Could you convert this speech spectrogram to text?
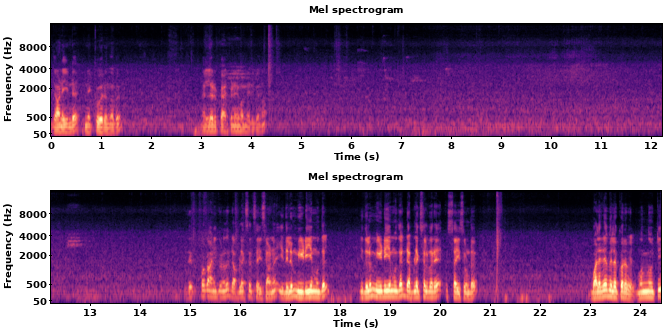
ഇതാണ് ഇതിന്റെ നെക്ക് വരുന്നത്. നല്ലൊരു പാറ്റേണിൽ വന്നിരിക്കുന്ന. ഇതിപ്പോൾ കാണിക്കുന്നത് ഡബിൾ എക്സ് എക്സൽ സൈസാണ് ഇതിലും മീഡിയം മുതൽ ഇതിലും മീഡിയം മുതൽ ഡബിൾ എക്സ് എക്സൽ വരെ സൈസുണ്ട് വളരെ വിലക്കുറവിൽ മുന്നൂറ്റി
